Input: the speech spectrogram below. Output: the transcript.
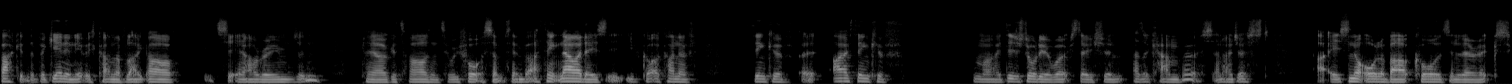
back at the beginning. It was kind of like, oh, we'd sit in our rooms and play our guitars until we thought of something. But I think nowadays you've got to kind of think of. Uh, I think of my digital audio workstation as a canvas, and I just uh, it's not all about chords and lyrics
